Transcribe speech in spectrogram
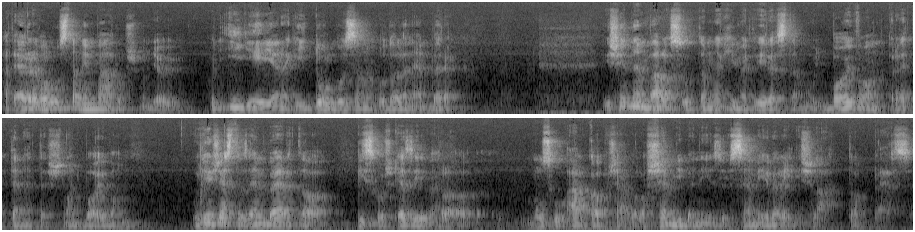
Hát erre való Stalin város, mondja ő, hogy így éljenek, így dolgozzanak oda len emberek. És én nem válaszoltam neki, mert éreztem, hogy baj van, rettenetes nagy baj van. Ugyanis ezt az embert a piszkos kezével, a mozgó állkapcsával, a semmiben néző szemével én is láttam, persze.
